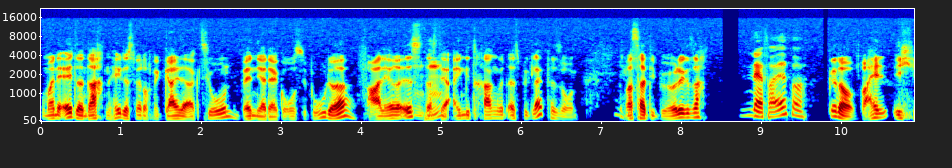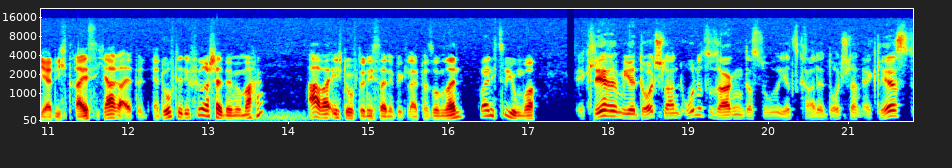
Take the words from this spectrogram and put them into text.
Und meine Eltern dachten, hey, das wäre doch eine geile Aktion, wenn ja der große Bruder Fahrlehrer ist, Mhm. dass der eingetragen wird als Begleitperson. Was hat die Behörde gesagt? Never ever. Genau, weil ich ja nicht 30 Jahre alt bin. Er durfte die Führerschein mit mir machen, aber ich durfte nicht seine Begleitperson sein, weil ich zu jung war. Erkläre mir Deutschland, ohne zu sagen, dass du jetzt gerade Deutschland erklärst.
